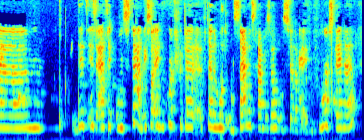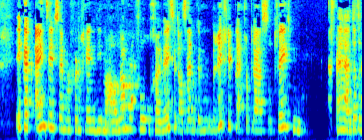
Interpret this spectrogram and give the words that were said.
um, dit is eigenlijk ontstaan. Ik zal even kort vertellen, vertellen hoe het ontstaan is. Gaan we zo onszelf even voorstellen. Ik heb eind december, voor degenen die me al langer volgen, weten dat, heb ik een berichtje geplaatst op Facebook. Uh, dat wil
